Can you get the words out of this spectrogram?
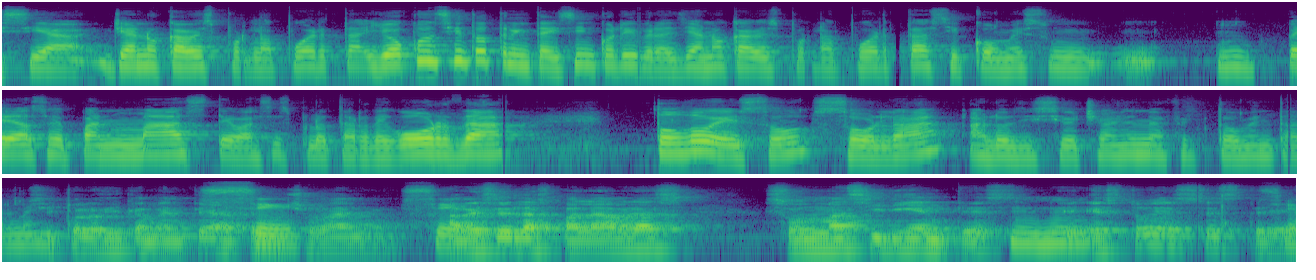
decía, ya no cabes por la puerta. Yo con 135 libras, ya no cabes por la puerta. Si comes un, un pedazo de pan más, te vas a explotar de gorda. Todo eso sola a los 18 años me afectó mentalmente. Psicológicamente hace Sí, mucho daño. sí. A veces las palabras son más hirientes. Eh, Esto es este, Sí.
